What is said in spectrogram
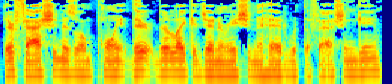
Their fashion is on point. They're they're like a generation ahead with the fashion game.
